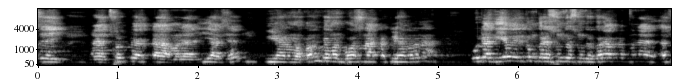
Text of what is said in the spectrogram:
সেই ছোট্ট একটা মানে ই আছে, পিড়ার মতন, যেমন বসনা একটা পিড়া বলে না, ওটা দিয়েও এরকম করে সুন্দর সুন্দর করে আমরা মানে এত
